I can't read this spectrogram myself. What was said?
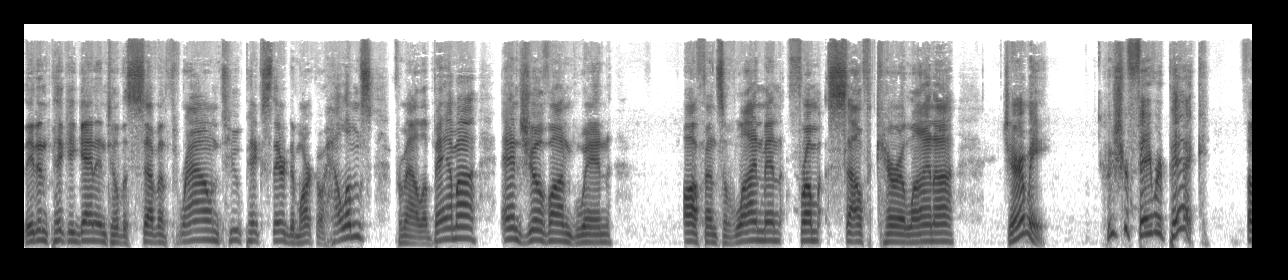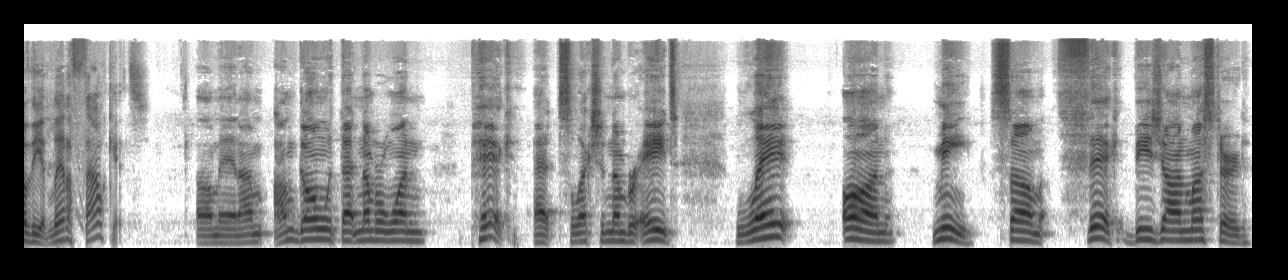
They didn't pick again until the seventh round. Two picks there DeMarcco Hellams from Alabama and Jovaughn Gwyn, offensive lineman from South Carolina. Jeremy, who's your favorite pick of the Atlanta Falcons? Oh man, I'm I'm going with that number one pick at selection number eight. Lay on me some thick Bijan mustard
